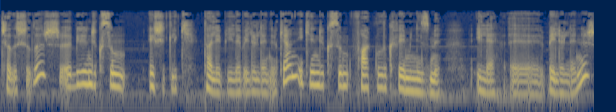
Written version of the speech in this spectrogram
çalışılır. Birinci kısım eşitlik talebiyle belirlenirken ikinci kısım farklılık feminizmi ile e, belirlenir.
